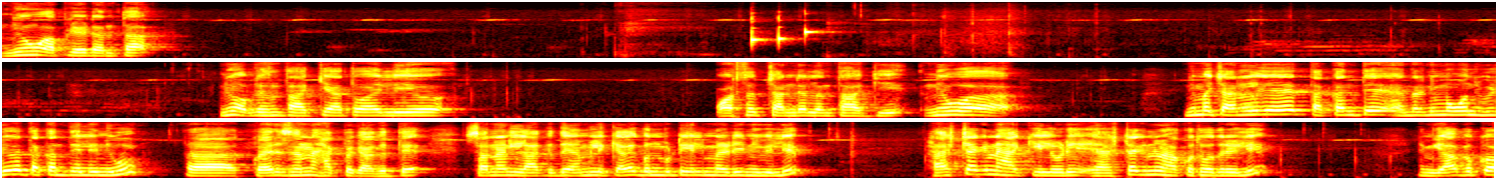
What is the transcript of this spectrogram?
ನ್ಯೂ ಅಪ್ಡೇಟ್ ಅಂತ ನೀವು ಅಪ್ಡೇಟ್ ಅಂತ ಹಾಕಿ ಅಥವಾ ಇಲ್ಲಿ ವಾಟ್ಸಪ್ ಚಾನಲ್ ಅಂತ ಹಾಕಿ ನೀವು, ನಿಮ್ಮ ಚಾನಲ್ಗೆ ತಕ್ಕಂತೆ, ಅಂದರೆ ನಿಮ್ಮ ಒಂದು ವಿಡಿಯೋ ತಕ್ಕಂತೆ ಇಲ್ಲಿ ನೀವು ಕ್ವೈರೀಸನ್ನು ಹಾಕಬೇಕಾಗುತ್ತೆ. ಸರ್ ನಾನು ಇಲ್ಲಿ ಹಾಕಿದೆ, ಆಮೇಲೆ ಕೆಳಗೆ ಬಂದುಬಿಟ್ಟು ಇಲ್ಲಿ ಮಾಡಿ ನೀವು ಇಲ್ಲಿ ಹ್ಯಾಶ್ಟ್ಯಾಗ್ನ ಹಾಕಿ ಇಲ್ಲಿ ನೋಡಿ. ಹ್ಯಾಶ್ಟ್ಯಾಗ್ ನೀವು ಹಾಕೋತ ಹೋದ್ರೆ ಇಲ್ಲಿ ನಿಮ್ಗೆ ಯಾವ ಬೇಕೋ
